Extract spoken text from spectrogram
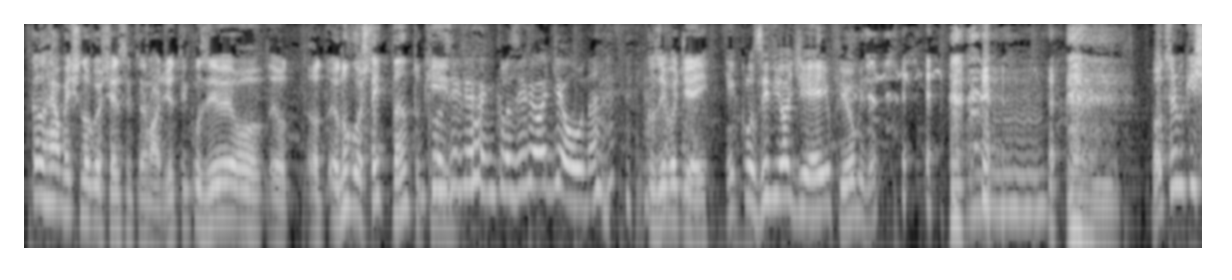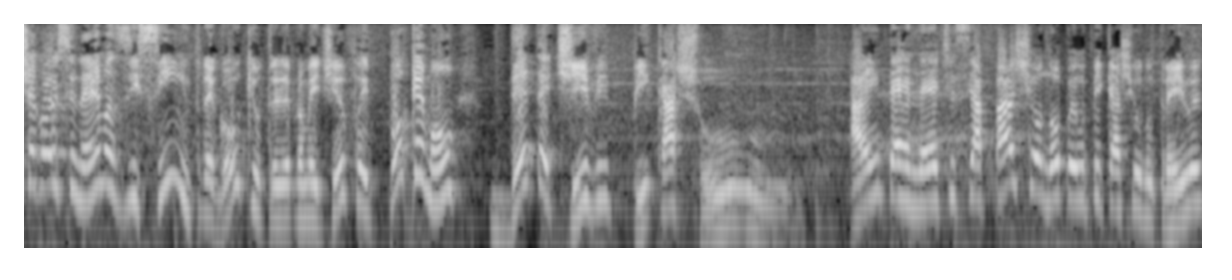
Porque eu realmente não gostei do Cemitério Maldito. Inclusive, eu, eu, eu, eu não gostei tanto que. Inclusive, inclusive odiou, né? Inclusive, eu odiei. Inclusive, odiei o filme, né? Outro filme que chegou aos cinemas e sim entregou o que o trailer prometia foi Pokémon Detetive Pikachu. A internet se apaixonou pelo Pikachu no trailer.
